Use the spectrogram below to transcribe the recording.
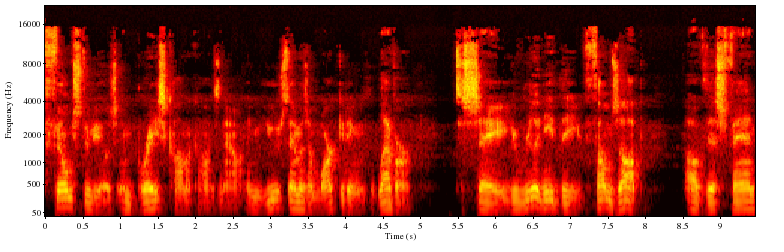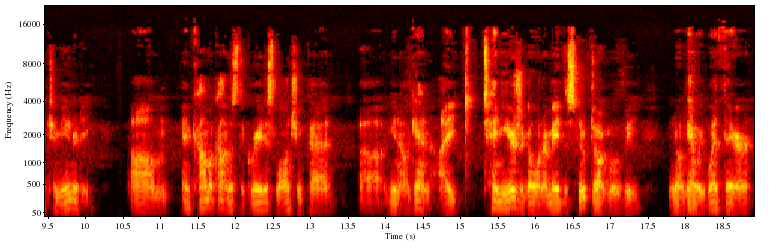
film studios embrace Comic Cons now and use them as a marketing lever to say you really need the thumbs up of this fan community. Um, and Comic Con is the greatest launching pad uh, you know, again, I ten years ago when I made the Snoop Dogg movie, you know, again we went there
